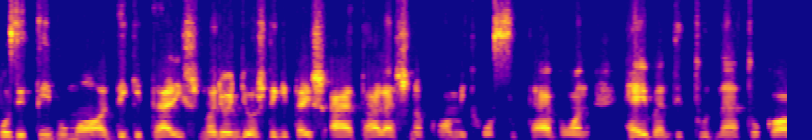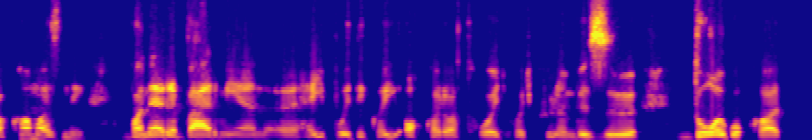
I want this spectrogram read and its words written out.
pozitívuma a digitális, nagyon gyors digitális átállásnak, amit hosszú távon helyben ti tudnátok alkalmazni? Van erre bármilyen helyi politikai akarat, hogy, hogy különböző dolgokat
